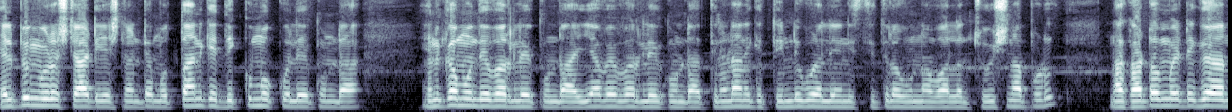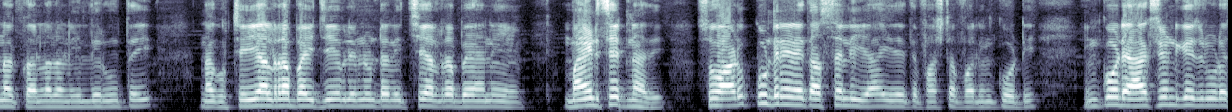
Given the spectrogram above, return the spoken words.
హెల్పింగ్ వీడియో స్టార్ట్ చేసిన అంటే మొత్తానికి దిక్కుమొక్కు లేకుండా వెనక ముందు ఎవరు లేకుండా అయ్యా ఎవరు లేకుండా తినడానికి తిండి కూడా లేని స్థితిలో ఉన్న వాళ్ళని చూసినప్పుడు నాకు ఆటోమేటిక్గా నాకు కళ్ళలో నీళ్ళు తిరుగుతాయి. నాకు చెయ్యాలి రాబాయ్ జేబులు ఎన్ని ఉంటాను ఇచ్చేయాలి రాబాయ్ అనే మైండ్ సెట్ నాది. సో అడుక్కుంటే నేనైతే అస్సలు ఇయ్య. ఇదైతే ఫస్ట్ ఆఫ్ ఆల్ ఇంకోటి. ఇంకోటి యాక్సిడెంట్ కేసులు కూడా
